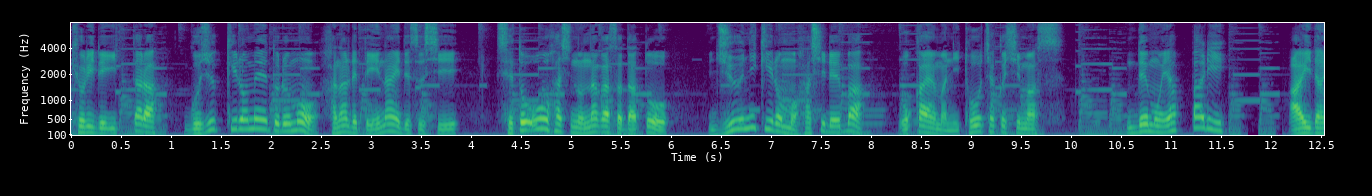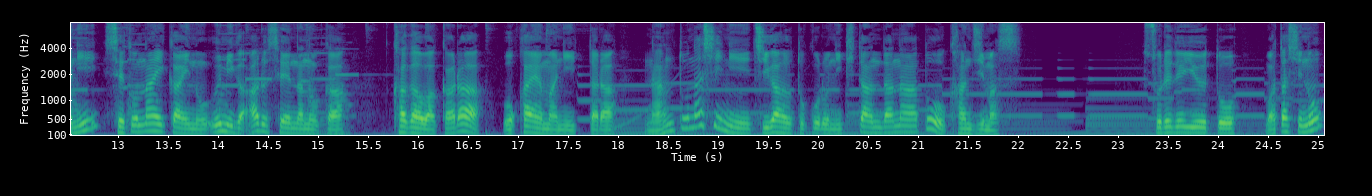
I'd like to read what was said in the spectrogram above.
距離で言ったら 50km も離れていないですし、瀬戸大橋の長さだと 12km も走れば岡山に到着します。でもやっぱり間に瀬戸内海の海があるせいなのか、香川から岡山に行ったらなんとなしに違うところに来たんだなぁと感じます。それで言うと私の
